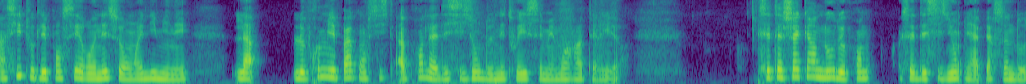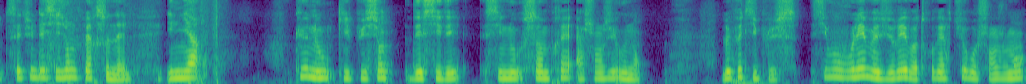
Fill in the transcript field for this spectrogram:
Ainsi, toutes les pensées erronées seront éliminées. Là, le premier pas consiste à prendre la décision de nettoyer ses mémoires intérieures. C'est à chacun de nous de prendre cette décision et à personne d'autre. C'est une décision personnelle. Il n'y a que nous qui puissions décider si nous sommes prêts à changer ou non. Le petit plus. Si vous voulez mesurer votre ouverture au changement,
